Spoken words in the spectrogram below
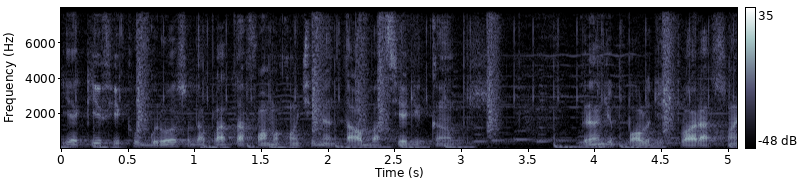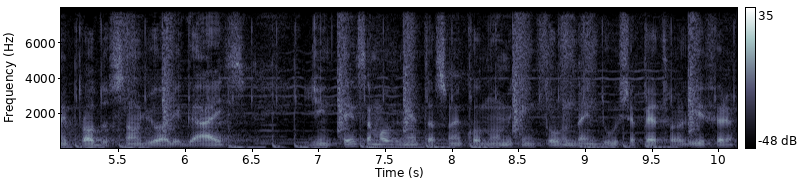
e aqui fica o grosso da plataforma continental Bacia de Campos, grande polo de exploração e produção de óleo e gás de intensa movimentação econômica em torno da indústria petrolífera,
